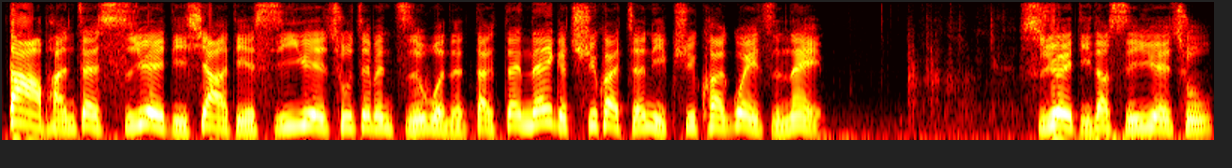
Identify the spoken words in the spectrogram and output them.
大盘在十月底下跌，十一月初这边止稳的，在在那个区块整理区块位置内，十月底到十一月初，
